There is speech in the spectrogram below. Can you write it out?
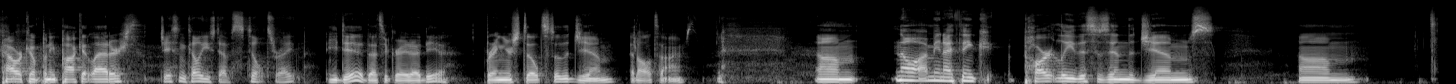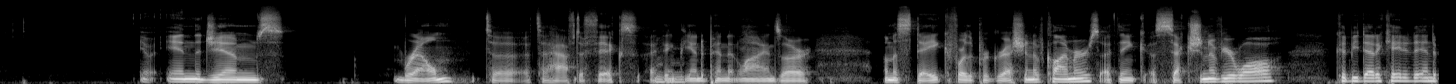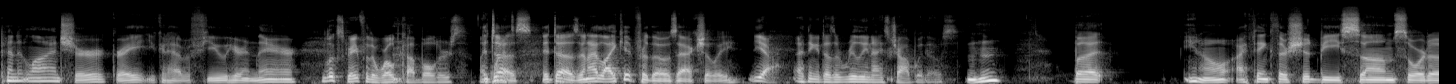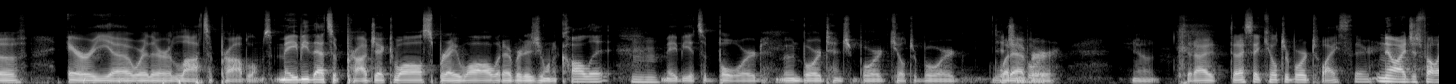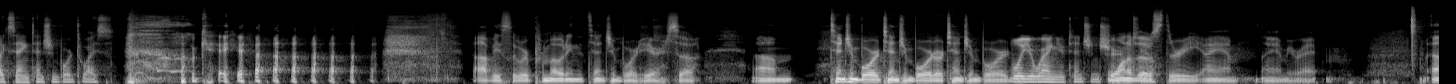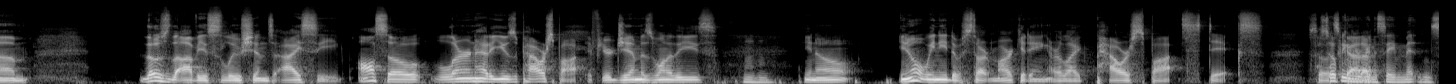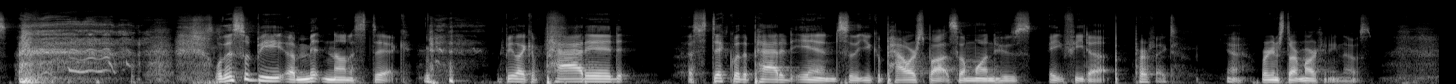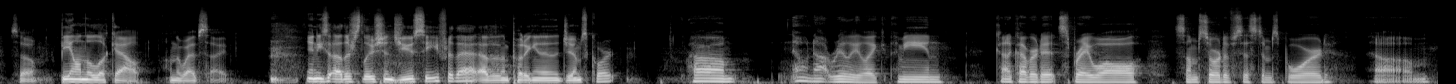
Power company pocket ladders. Jason Kelly used to have stilts, right? He did. That's a great idea. Bring your stilts to the gym at all times. Um, no, I mean, I think partly this is in the gyms. Um, you know, in the gyms realm to to have to fix. I think the independent lines are a mistake for the progression of climbers. I think a section of your wall could be dedicated to independent lines. Sure, great. You could have a few here and there. It looks great for the World Cup boulders. Like It does. It does. And I like it for those actually. Yeah, I think it does a really nice job with those. Mm-hmm. But, you know, I think there should be some sort of area where there are lots of problems. Maybe that's a project wall, spray wall, whatever it is you want to call it. Mm-hmm. Maybe it's a board, moon board, tension board, kilter board, whatever. You know, did I did I say kilter board twice there? No, I just felt like saying tension board twice. okay. Obviously, we're promoting the tension board here. So, um, tension board, tension board, or tension board. Well, you're wearing your tension shirt. One of too. those three. I am. I am. You're right. Um, those are the obvious solutions I see. Also, learn how to use a power spot. If your gym is one of these, Mm-hmm. you know, you know what we need to start marketing are like power spot sticks. So I was it's hoping you were going to say mittens. well, this would be a mitten on a stick. It'd be like a padded, a stick with a padded end, so that you could power spot someone who's eight feet up. Perfect. Yeah, we're going to start marketing those. So be on the lookout on the website. Any other solutions you see for that other than putting it in the gym's court? Um, no, not really. Like, I mean, kind of covered it. Spray wall, some sort of systems board. Um,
